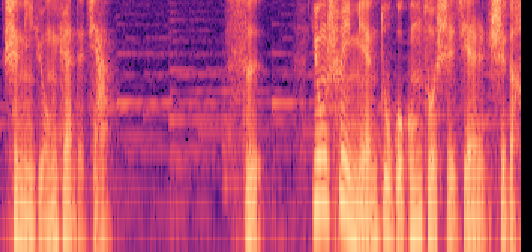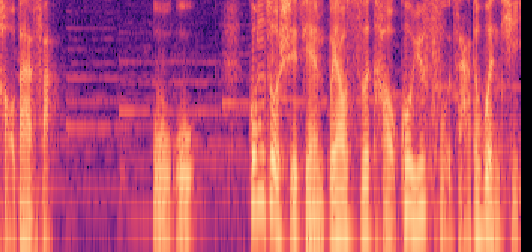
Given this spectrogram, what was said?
是你永远的家。四，用睡眠度过工作时间是个好办法。五，工作时间不要思考过于复杂的问题。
